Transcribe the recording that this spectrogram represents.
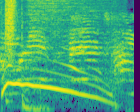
Woo!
